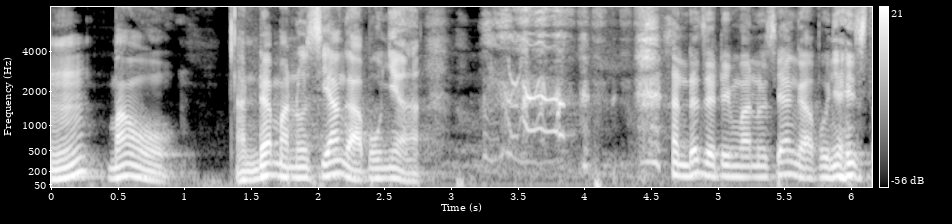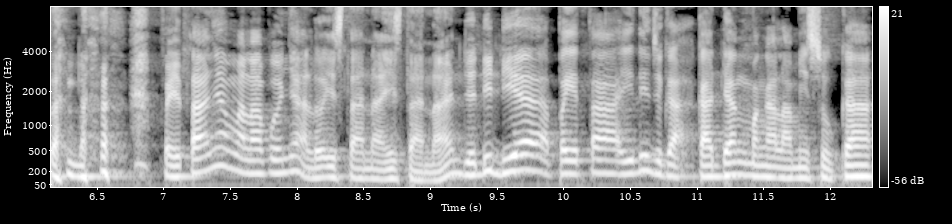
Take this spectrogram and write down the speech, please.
Hmm, mau? Anda manusia nggak punya. Anda jadi manusia nggak punya istana. Petanya malah punya loh istana-istana. Jadi dia peta ini juga kadang mengalami suka,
